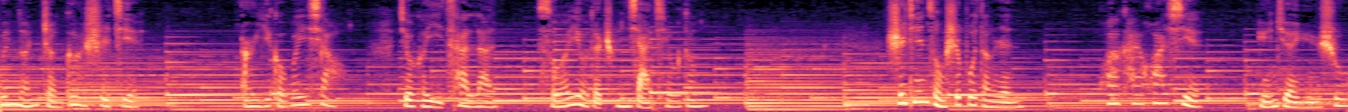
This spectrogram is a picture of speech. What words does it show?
温暖整个世界。而一个微笑，就可以灿烂所有的春夏秋冬。时间总是不等人，花开花谢，云卷云舒，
